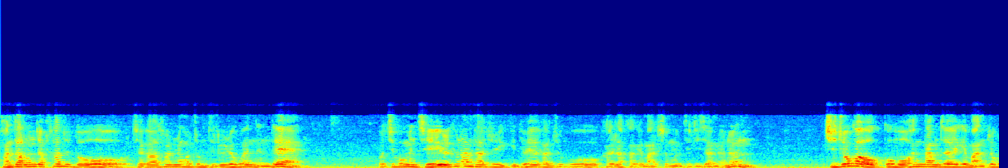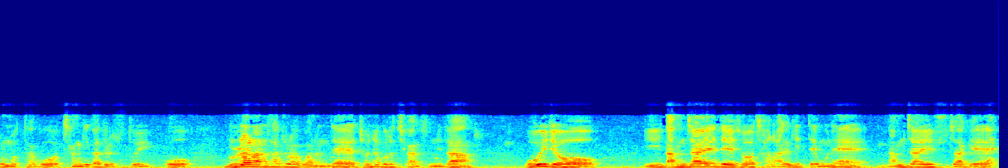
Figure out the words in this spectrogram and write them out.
관살 혼잡 사주도 제가 설명을 좀 드리려고 했는데 어찌 보면 제일 흔한 사주이기도 해가지고 간략하게 말씀을 드리자면은 지조가 없고 뭐 한 남자에게 만족을 못하고 창기가 될 수도 있고 물란한 사주라고 하는데 전혀 그렇지가 않습니다. 오히려 이 남자에 대해서 잘 알기 때문에 남자의 수작에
